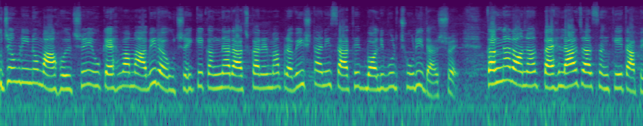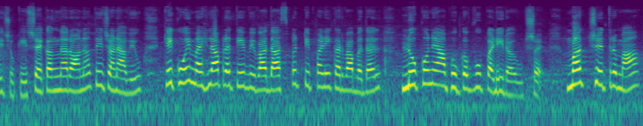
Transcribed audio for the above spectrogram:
ઉજવણીનો માહોલ છે એવું કહેવામાં આવી રહ્યું છે કે કંગના રાજકારણમાં પ્રવેશતાની સાથે જ બોલિવૂડ છોડી દેશે. કંગના રનૌત પહેલા જ આ સંકેત આપી ચૂકી છે. કંગના રનૌતે જણાવ્યું કે કોઈ મહિલા પ્રત્યે વિવાદાસ્પદ ટિપ્પણી કરવા બદલ લોકોને આ ભોગવવું પડી રહ્યું છે મત ક્ષેત્રમાં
